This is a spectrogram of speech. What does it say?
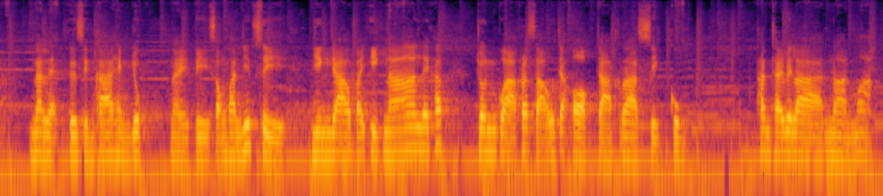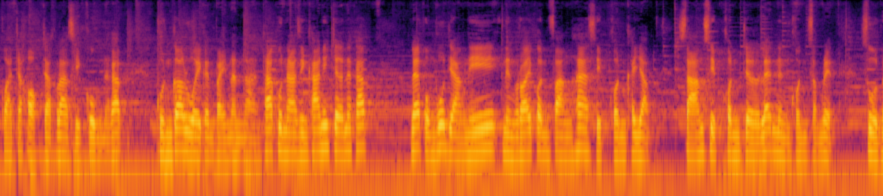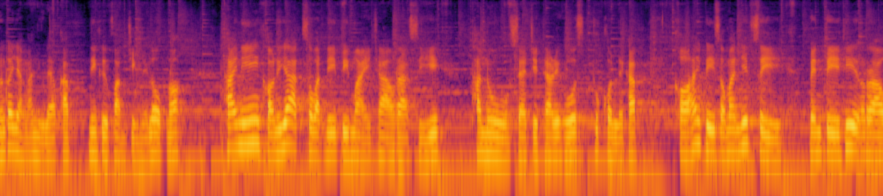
นั่นแหละคือสินค้าแห่งยุคในปี 2024 ยิงยาวไปอีกนานเลยครับ จนกว่าพระเสาร์จะออกจากราศีกุม ท่านใช้เวลานานมากกว่าจะออกจากราศีกุมนะครับ คุณก็รวยกันไปนานๆ ถ้าคุณหาสินค้านี้เจอนะครับ และผมพูดอย่างนี้ 100 คนฟัง 50 คนขยับ 30 คนเจอและ 1 คนสำเร็จ สูตรมันก็อย่างนั้นอยู่แล้วครับ นี่คือความจริงในโลกเนาะท้ายนี้ขออนุญาตสวัสดีปีใหม่ชาวราศีธนูแซจิทาริอุสทุกคนเลยครับ ขอให้ปี 2024 เป็นปีที่เรา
